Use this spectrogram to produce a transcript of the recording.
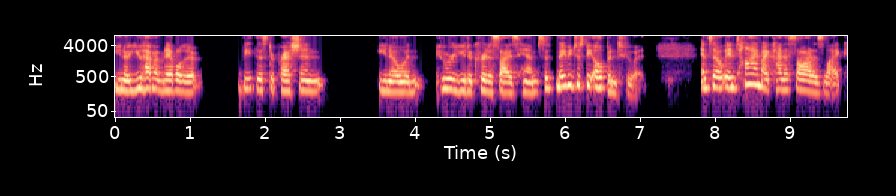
you know, you haven't been able to beat this depression, you know, and who are you to criticize him? So maybe just be open to it. And so in time, I kind of saw it as like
